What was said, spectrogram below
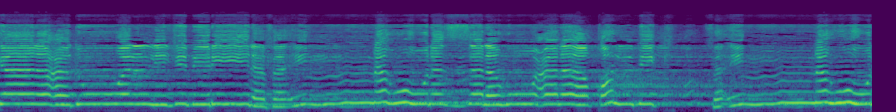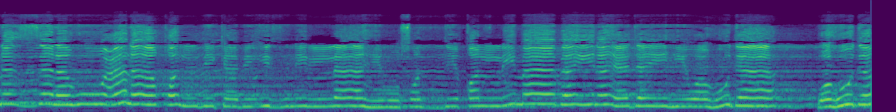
كان عدوا لجبريل فإنه نزله على قلبك فإنه نزله على قلبك بإذن الله مصدقا لما بين يديه وهدى وهدى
